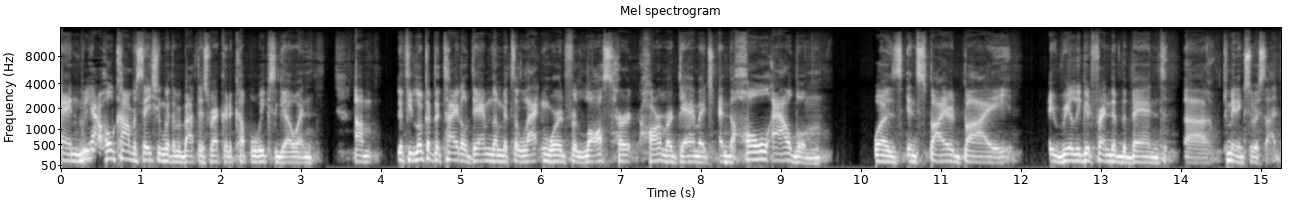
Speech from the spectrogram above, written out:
And we had a whole conversation with him about this record a couple weeks ago. And um, if you look at the title, Damnum, it's a Latin word for loss, hurt, harm, or damage. And the whole album was inspired by a really good friend of the band uh, committing suicide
